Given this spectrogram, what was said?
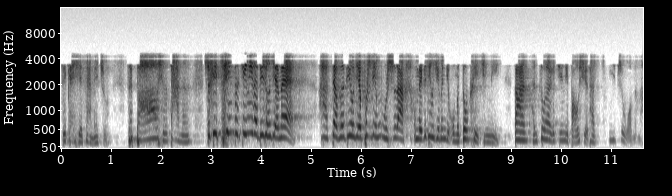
所以感谢赞美主，在保险的大能是可以亲自经历的，弟兄姐妹啊，在我们的弟兄姐妹不是些牧师啊，我每个弟兄姐妹你我们都可以经历。当然，很重要一个经历，保险它医治我们嘛，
